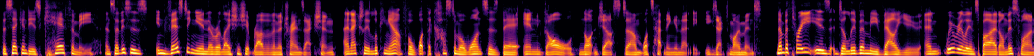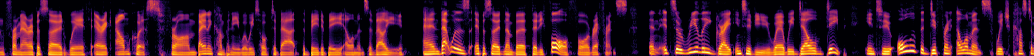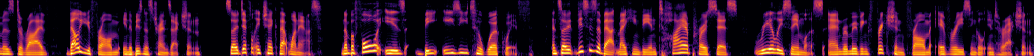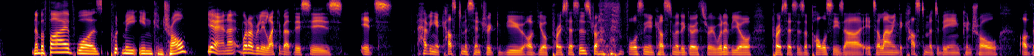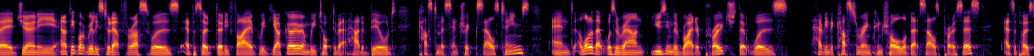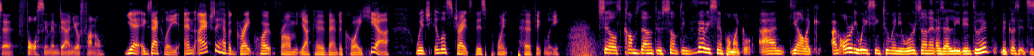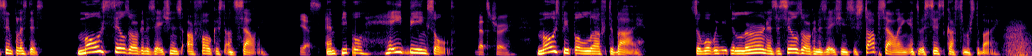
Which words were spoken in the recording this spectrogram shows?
The second is care for me. And so this is investing in a relationship rather than a transaction and actually looking out for what the customer wants as their end goal, not just um, what's happening in that exact moment. Number three is deliver me value. And we're really inspired on this one from our episode with Eric Almquist from Bain & Company, where we talked about the B2B elements of value. And that was episode number 34 for reference. And it's a really great interview where we delve deep into all of the different elements which customers derive value from in a business transaction. So definitely check that one out. Number four is be easy to work with. And so this is about making the entire process really seamless and removing friction from every single interaction. Number five was put me in control. Yeah, and I, what I really like about this is it's having a customer centric view of your processes rather than forcing a customer to go through whatever your processes or policies are. It's allowing the customer to be in control of their journey. And I think what really stood out for us was episode 35 with Jacco, and we talked about how to build customer centric sales teams. And a lot of that was around using the right approach that was having the customer in control of that sales process as opposed to forcing them down your funnel. Yeah, exactly. And I actually have a great quote from Jacco van der Kooij here, which illustrates this point perfectly. Sales comes down to something very simple, Michael. And, you know, like I'm already wasting too many words on it as I lead into it because it's as simple as this. Most sales organizations are focused on selling. Yes. And people hate being sold. That's true. Most people love to buy. So, what we need to learn as a sales organization is to stop selling and to assist customers to buy.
